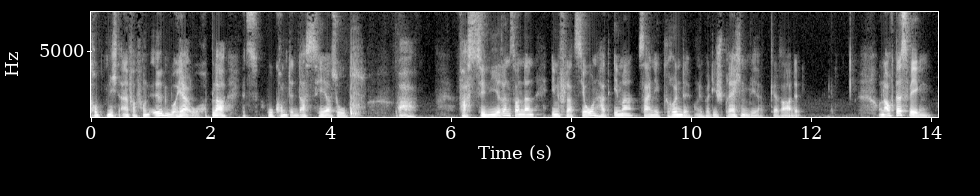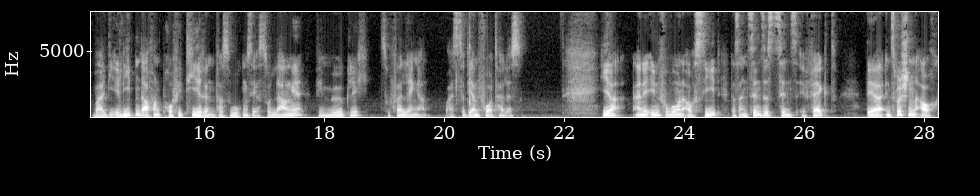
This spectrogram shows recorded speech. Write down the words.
kommt nicht einfach von irgendwoher, oh, hoppla, jetzt, wo kommt denn das her? So, pff, wow, faszinierend, sondern Inflation hat immer seine Gründe und über die sprechen wir gerade. Und auch deswegen, weil die Eliten davon profitieren, versuchen sie es so lange wie möglich zu verlängern, weil es zu deren Vorteil ist. Hier eine Info, wo man auch sieht, dass ein Zinseszinseffekt, der inzwischen auch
